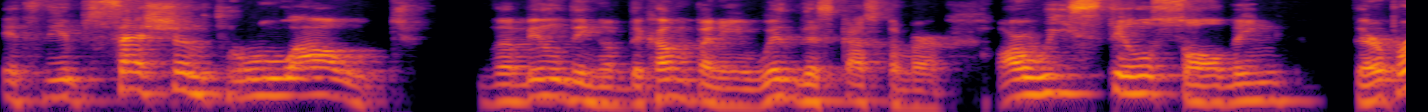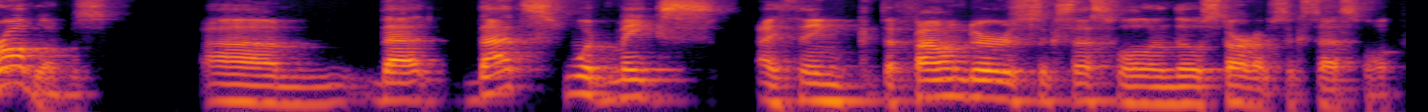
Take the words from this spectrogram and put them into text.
It's the obsession throughout the building of the company with this customer. Are we still solving their problems. Um, that that's what makes I think the founders successful and those startups successful.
